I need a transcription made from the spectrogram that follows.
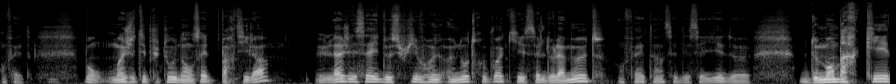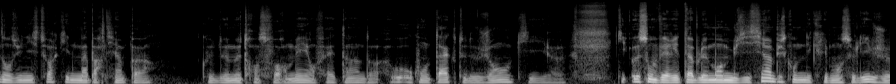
en fait. Bon, moi j'étais plutôt dans cette partie-là. Là, j'essaye de suivre une autre voie qui est celle de la meute, en fait. Hein, c'est d'essayer de, de m'embarquer dans une histoire qui ne m'appartient pas de me transformer en fait hein, au contact de gens qui, euh, qui eux sont véritablement musiciens puisqu'en écrivant ce livre je,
